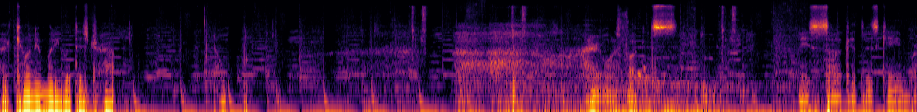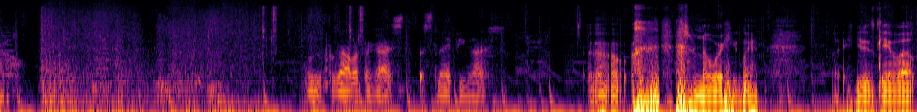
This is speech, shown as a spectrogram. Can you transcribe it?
I kill anybody with this trap? Nope. Everyone's fucking. They suck at this game, bro. We forgot about the guy sniping us. Oh, I don't know where he went. He just gave up.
